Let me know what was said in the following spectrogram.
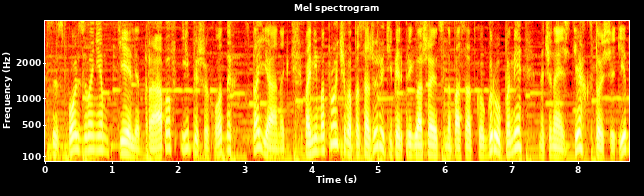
с использованием телетрапов и пешеходных стоянок. Помимо прочего, пассажиры теперь приглашаются на посадку группами, начиная с тех, кто сидит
